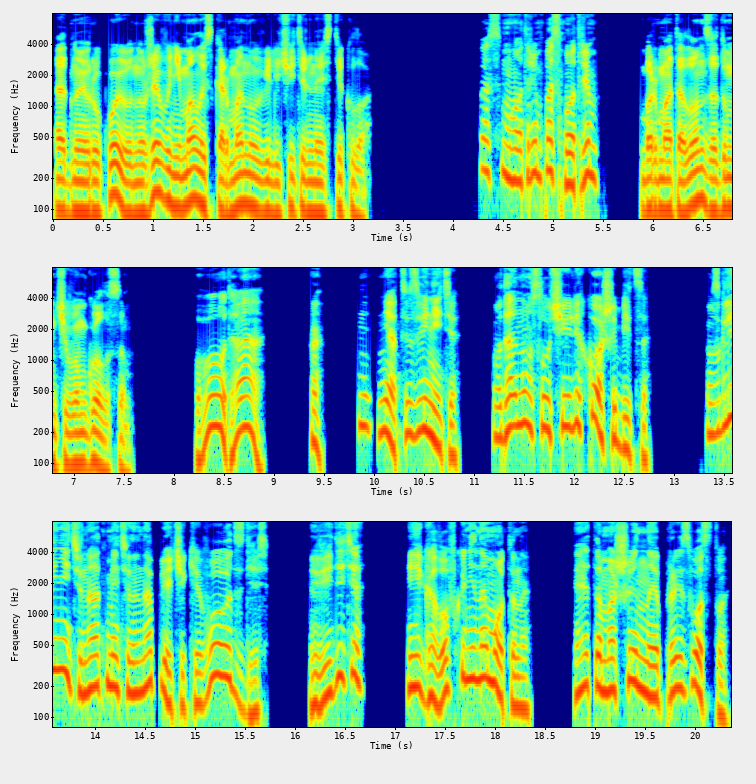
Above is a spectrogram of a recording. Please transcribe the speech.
Одной рукой он уже вынимал из кармана увеличительное стекло. «Посмотрим, посмотрим», — бормотал он задумчивым голосом. «О, да. Ха, нет, извините. В данном случае легко ошибиться. Взгляните на отметины на плечике, вот здесь. Видите? И головка не намотана. Это машинное производство.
